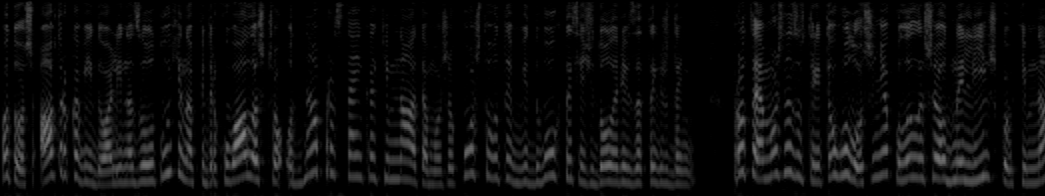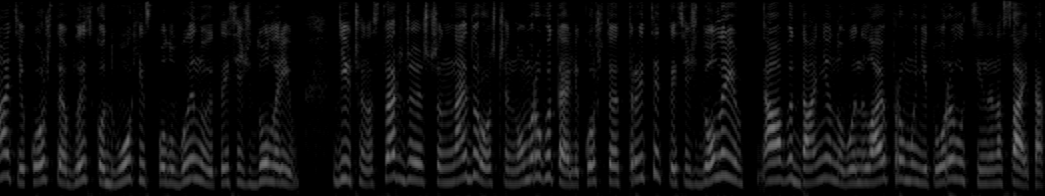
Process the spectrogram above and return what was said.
Отож, авторка відео Аліна Золотухіна підрахувала, що одна простенька кімната може коштувати від 2 тисяч доларів за тиждень. Проте можна зустріти оголошення, коли лише одне ліжко в кімнаті коштує близько 2,5 тисяч доларів. Дівчина стверджує, що найдорожчий номер у готелі коштує 30 тисяч доларів, а видання новини лайв промоніторили ціни на сайтах.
